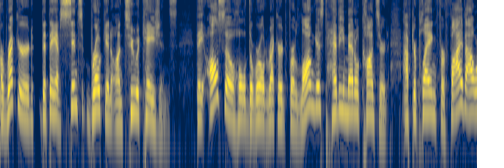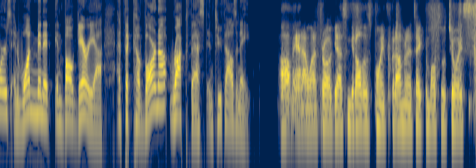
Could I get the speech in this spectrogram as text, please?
a record that they have since broken on two occasions. They also hold the world record for longest heavy metal concert after playing for five hours and one minute in Bulgaria at the Kavarna Rock Fest in 2008. Oh man, I want to throw a guess and get all those points, but I'm going to take the multiple choice.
